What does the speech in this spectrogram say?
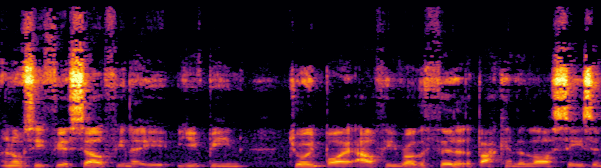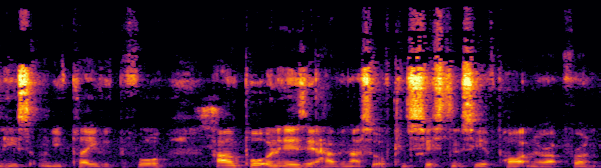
And obviously for yourself, you know, you, have been joined by Alfie Rutherford at the back end of last season. He's someone you've played with before. How important is it having that sort of consistency of partner up front?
